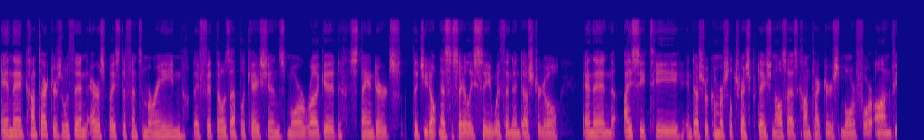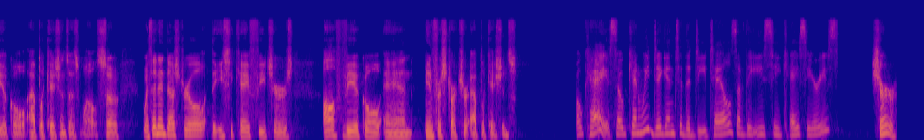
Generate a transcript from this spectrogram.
And then contactors within aerospace, defense, and marine, they fit those applications, more rugged standards that you don't necessarily see with an industrial. And then ICT, industrial commercial transportation, also has contactors more for on vehicle applications as well. So within industrial, the ECK features off vehicle and infrastructure applications. Okay, so can we dig into the details of the ECK series? Sure.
